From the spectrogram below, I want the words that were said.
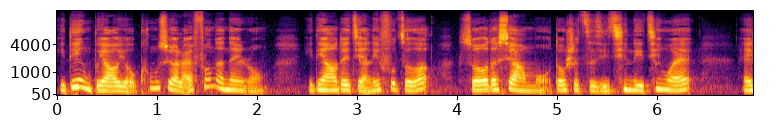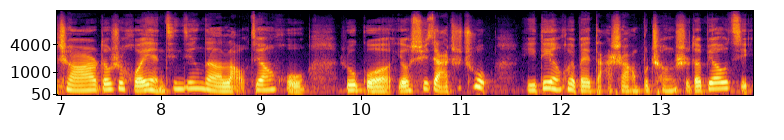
一定不要有空穴来风的内容，一定要对简历负责，所有的项目都是自己亲力亲为。HR 都是火眼金睛的老江湖，如果有虚假之处，一定会被打上不诚实的标记，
